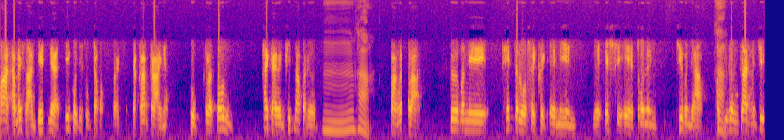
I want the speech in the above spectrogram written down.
มารถทำให้สารพิษเนี่ย ที่ควรจะถูกจับออกไปจากร่างกายเนี่ย ถูกกระตุ้นให้กลายเป็นพิษมากกว่าเดิม อืมค่ะฟังแล้วประหลาด คือมันมีเทคโนโลไซคลิกเอมีนหรือ HCA ตัวหนึ่งชื่อมันยาวค่ะ เอาที่สั้นๆมันชื่อ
